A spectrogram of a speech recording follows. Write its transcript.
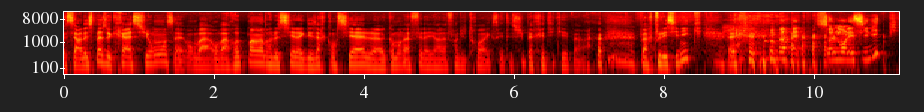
c'est un espace de création. ça- on, va, on va repeindre le ciel avec des arcs-en-ciel, euh, comme on l'a fait d'ailleurs à la fin du 3 et que ça a été super critiqué par, par tous les cyniques. Seulement les cyniques.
